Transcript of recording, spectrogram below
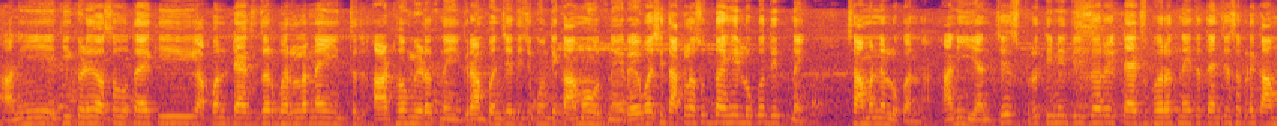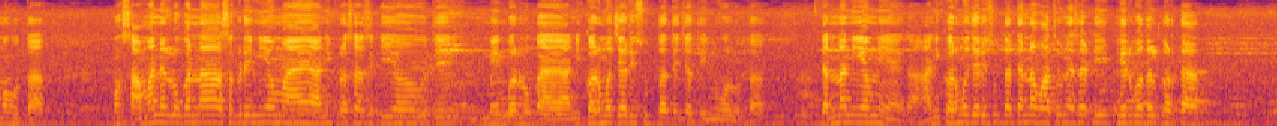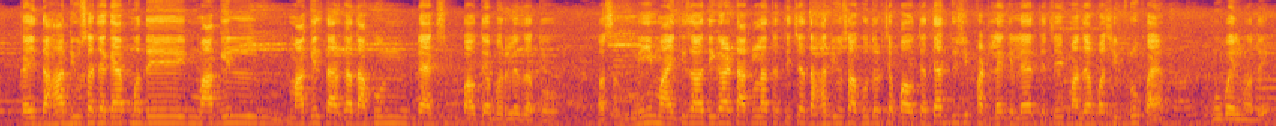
आणि एकीकडे असं होत आहे की आपण टॅक्स जर भरला नाही तर आठव मिळत नाही ग्रामपंचायतीची कोणती कामं होत नाही रहिवासी दाखलासुद्धा हे लोक देत नाही. सामान्य लोकांना. आणि यांचेच प्रतिनिधी जर टॅक्स भरत नाही तर त्यांचे सगळे कामं होतात. मग सामान्य लोकांना सगळे नियम आहे आणि प्रशासकीय जे मेंबर लोक आहे आणि कर्मचारीसुद्धा त्याच्यात इन्वॉल्व्ह होतात. त्यांना नियम नाही आहे का? आणि कर्मचारीसुद्धा त्यांना वाचवण्यासाठी फेरबदल करतात. काही दहा दिवसाच्या गॅपमध्ये मागील मागील तारखा दाखवून टॅक्स पावत्या भरल्या जातो. असं मी माहितीचा अधिकार टाकला तर त्याच्या दहा दिवस अगोदरच्या पावत्या त्याच दिवशी फाटल्या गेल्या. त्याचे माझ्यापाशी प्रूफ आहे. मोबाईलमध्ये.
